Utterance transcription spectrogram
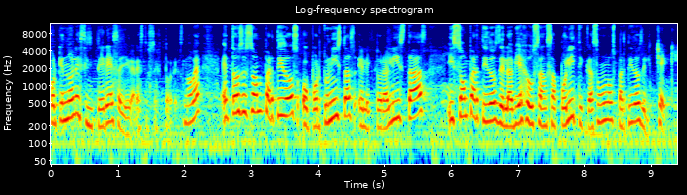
porque no les interesa llegar a estos sectores, ¿no ve? Entonces son partidos oportunistas, electoralistas y son partidos de la vieja usanza política, son los partidos del cheque.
